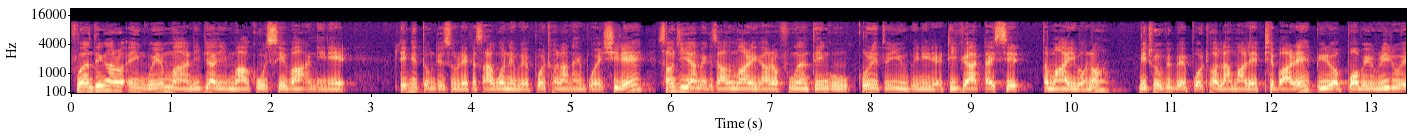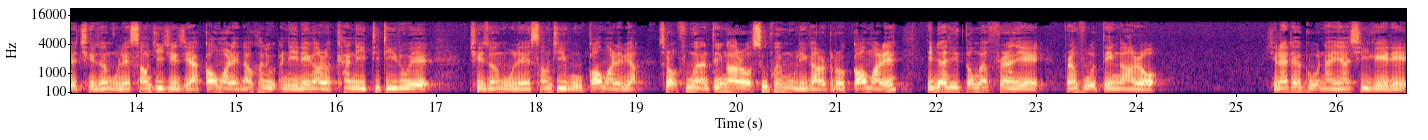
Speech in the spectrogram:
ဖူအန်တင်းကတော့အိမ်ကွင်းမှာနီးပြကြီးမာကိုဆေးပါအနေနဲ့လေးနှစ်သုံးတစ်ဆိုတဲ့ကစားကွက်နဲ့ပဲပွဲထွက်လာနိုင်ပွဲရှိတယ်။စောင့်ကြည့်ရမယ့်ကစားသမားတွေကတော့ဖူအန်တင်းကိုဂိုးတွေသွင်းယူပေးနေတဲ့အဓိကတိုက်စစ်သမားကြီးပေါ့နော်မီထရိုဗစ်ပဲပွဲထွက်လာမှလည်းဖြစ်ပါတယ်ပြီးတော့ Bobby Reed တို့ရဲ့ခြေစွမ်းကိုလည်းစောင့်ကြည့်ခြင်းစရာကောင်းပါတယ်နောက်ခါလူအနေနဲ့ကတော့ Kenny Titi တို့ရဲ့ခြေစွမ်းကိုလည်းစောင့်ကြည့်ဖို့ကောင်းပါတယ်ဗျဆိုတော့ဖူဟန်အသင်းကတော့စုဖွဲ့မှုလေးကတော့တော်တော်ကောင်းပါတယ်ဒီပြကြီး Thomas Frank ရဲ့ Brentford အသင်းကတော့ United ကိုအနိုင်ရရှိခဲ့တဲ့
